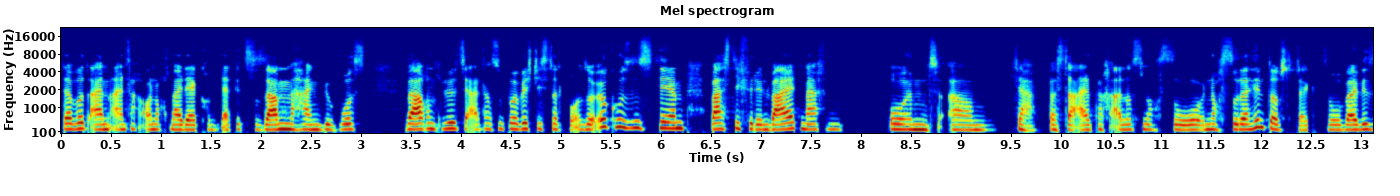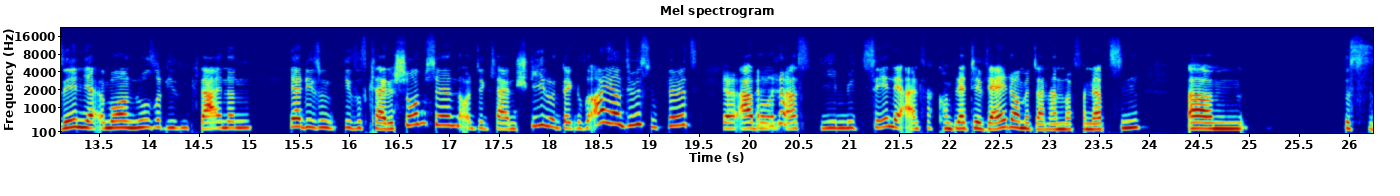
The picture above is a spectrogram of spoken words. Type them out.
Da wird einem einfach auch nochmal der komplette Zusammenhang bewusst, warum Pilze einfach super wichtig sind für unser Ökosystem, was die für den Wald machen und ähm, ja, was da einfach alles noch so, noch so dahinter steckt. So, weil wir sehen ja immer nur so diesen kleinen, ja, diesen, dieses kleine Schirmchen und den kleinen Stiel und denken so, ah ja, süßen Pilz. Ja. Aber dass die Myzele einfach komplette Wälder miteinander vernetzen, ähm, das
